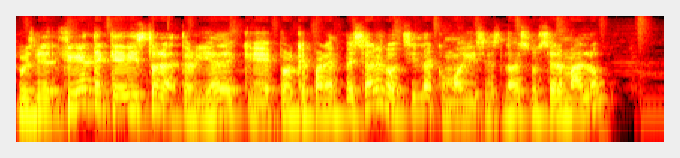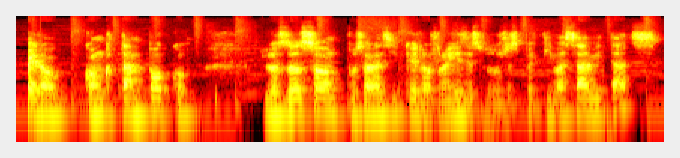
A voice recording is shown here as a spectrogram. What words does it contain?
pues mira, fíjate que he visto la teoría de que, porque para empezar Godzilla, como dices, no es un ser malo, pero Kong tampoco. Los dos son, pues ahora sí que los reyes de sus respectivas hábitats.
